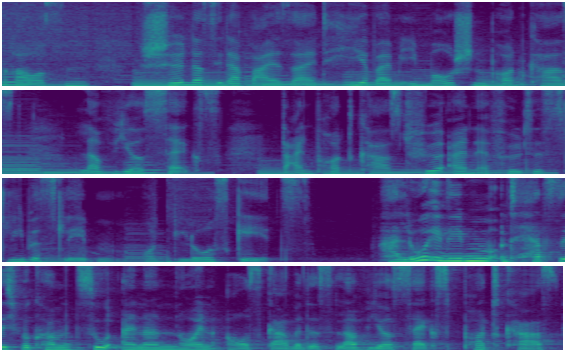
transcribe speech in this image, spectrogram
draußen. Schön, dass ihr dabei seid hier beim Emotion Podcast Love Your Sex, dein Podcast für ein erfülltes Liebesleben. Und los geht's. Hallo ihr Lieben und herzlich willkommen zu einer neuen Ausgabe des Love Your Sex Podcast.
